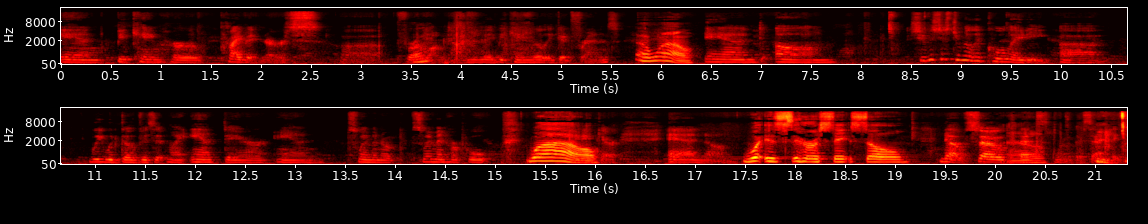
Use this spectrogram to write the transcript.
and became her private nurse uh, for a long time, and they became really good friends. Oh, wow. and um, she was just a really cool lady. Uh, we would go visit my aunt there and swim in her swim in her pool. Wow. didn't care. And um, What is her estate still? no, so Oh. that's one of the sad things.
